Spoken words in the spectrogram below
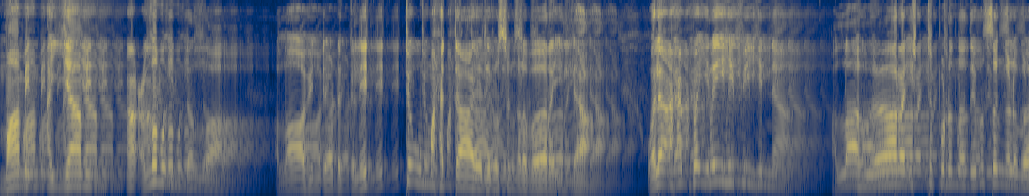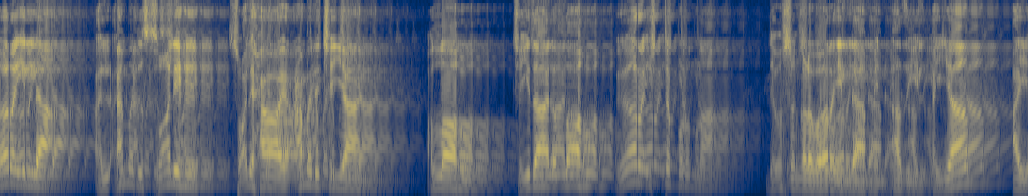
മാമിൻ അയ്യാമിൻ. അള്ളാഹുവിന്റെ അടുക്കൽ ഏറ്റവും മഹത്തായ ദിവസങ്ങൾ വേറെ ഇല്ല അള്ളാഹു ഏറെ ഇഷ്ടപ്പെടുന്ന ദിവസങ്ങൾ വേറെ ഇല്ല. അൽ അമലു സ്വാലിഹ് സ്വാലിഹായ ചെയ്യാൻ അള്ളാഹു ചെയ്താൽ അള്ളാഹു ഏറെ ഇഷ്ടപ്പെടുന്ന ദിവസങ്ങൾ വേറെ ഇല്ല. മിൻ അതിൽ അയ്യാം. ഐ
